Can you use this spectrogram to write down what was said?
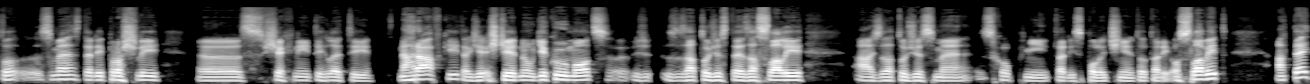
to jsme tedy prošli všechny tyhle ty nahrávky, takže ještě jednou děkuji moc za to, že jste je zaslali a za to, že jsme schopni tady společně to tady oslavit. A teď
